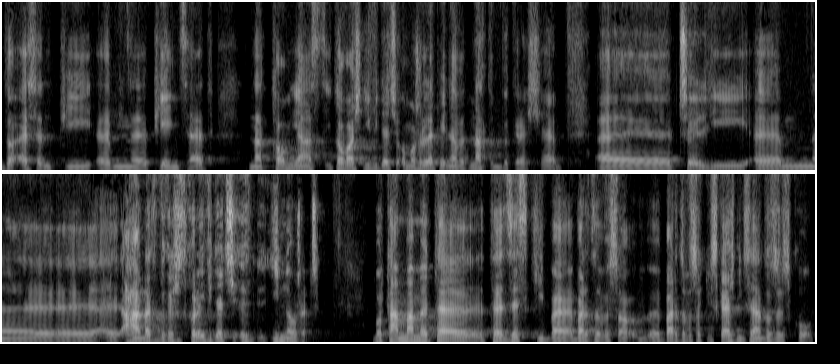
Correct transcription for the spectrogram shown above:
do S&P 500, Natomiast, i to właśnie widać, o może lepiej nawet na tym wykresie, e, czyli, e, e, a na tym wykresie z kolei widać inną rzecz bo tam mamy te, te zyski, bardzo, wysok, bardzo wysoki wskaźnik cena do zysku,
